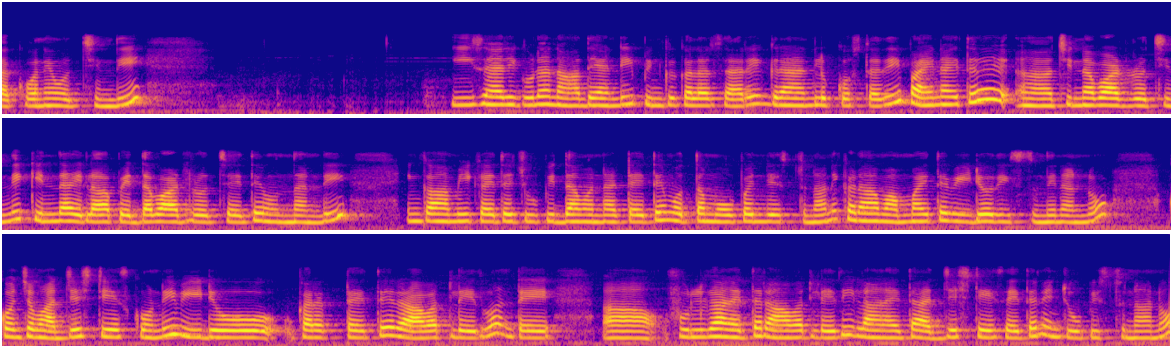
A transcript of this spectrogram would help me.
తక్కువనే వచ్చింది. ఈ శారీ కూడా నాదే అండి pink colour sari grand look వస్తుంది. పైన అయితే చిన్న బార్డర్ వచ్చింది కింద ఇలా పెద్ద బార్డర్ వచ్చి అయితే ఉందండి. ఇంకా మీకైతే చూపిద్దాం అన్నట్టయితే మొత్తం ఓపెన్ చేస్తున్నాను. ఇక్కడ మా అమ్మ అయితే వీడియో తీస్తుంది నన్ను. కొంచెం అడ్జస్ట్ చేసుకోండి వీడియో కరెక్ట్ అయితే రావట్లేదు. అంటే ఫుల్గానైతే రావట్లేదు. ఇలానైతే అడ్జస్ట్ చేసి అయితే నేను చూపిస్తున్నాను.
